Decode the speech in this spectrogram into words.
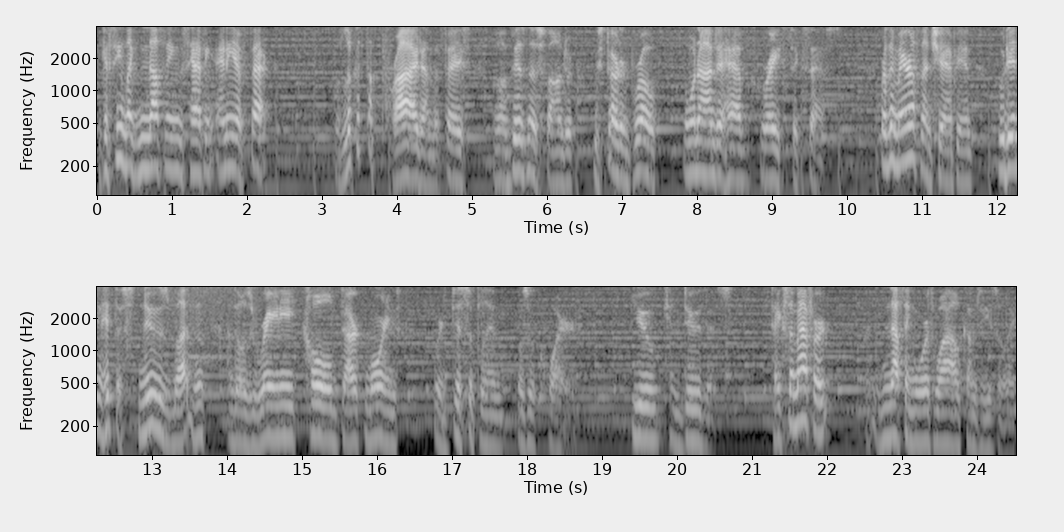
it can seem like nothing's having any effect. But look at the pride on the face of a business founder who started broke and went on to have great success. Or the marathon champion who didn't hit the snooze button on those rainy, cold, dark mornings where discipline was required. You can do this. Take some effort, but nothing worthwhile comes easily.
